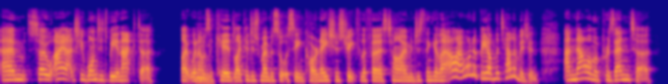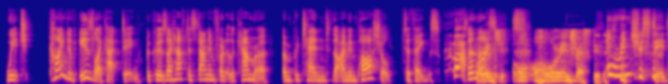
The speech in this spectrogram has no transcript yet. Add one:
Um, so I actually wanted to be an actor. Like when I Hmm. was a kid, like I just remember sort of seeing Coronation Street for the first time and just thinking like, oh, I want to be on the television. And now I'm a presenter, which kind of is like acting because I have to stand in front of the camera and pretend that I'm impartial to things. So Or, that's in- or, or, interested. or interested.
